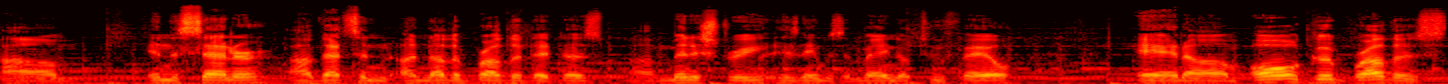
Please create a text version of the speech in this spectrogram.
um, in the center. Uh, that's an, another brother that does uh, ministry. His name is Emmanuel Tufail and um, all good brothers.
